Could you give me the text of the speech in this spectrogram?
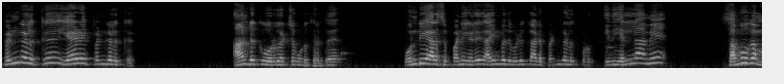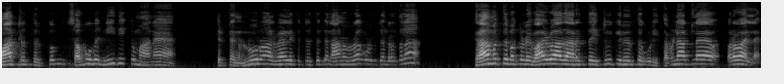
பெண்களுக்கு ஏழை பெண்களுக்கு ஆண்டுக்கு ஒரு லட்சம் கொடுக்கறது. ஒன்றிய அரசு பணிகளில் ஐம்பது விழுக்காடு பெண்களுக்கு கொடு- இது எல்லாமே சமூக மாற்றத்திற்கும் சமூக நீதிக்குமான திட்டங்கள். நூறு நாள் வேலை திட்டத்துக்கு நானூறுரூவா கொடுக்குன்றதுலாம் கிராமத்து மக்களுடைய வாழ்வாதாரத்தை தூக்கி நிறுத்தக்கூடிய தமிழ்நாட்டில் பரவாயில்ல.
